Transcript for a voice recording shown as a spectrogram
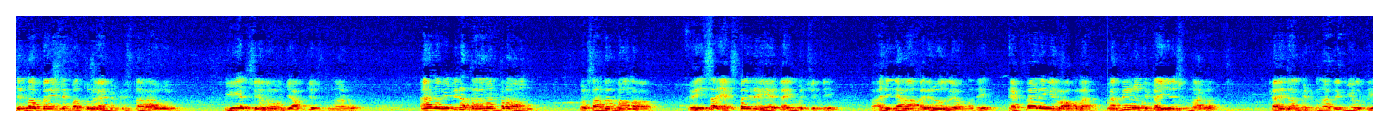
చిన్న అబ్బాయి అంటే బత్తుల వెంకటకృష్ణారావు యుఎస్ఏలో జాబ్ చేస్తున్నాడు. ఆయన వెళ్ళిన తదనంతరం ఒక సందర్భంలో వీసా ఎక్స్పైర్ అయ్యే టైం వచ్చింది. అది నెల పది రోజులే ఉన్నది. ఎక్స్పైర్ అయ్యే లోపల కంపెనీ నుంచి ట్రై చేసుకున్నారు. కాగితాలు పెట్టుకున్నారు రెన్యూల్కి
